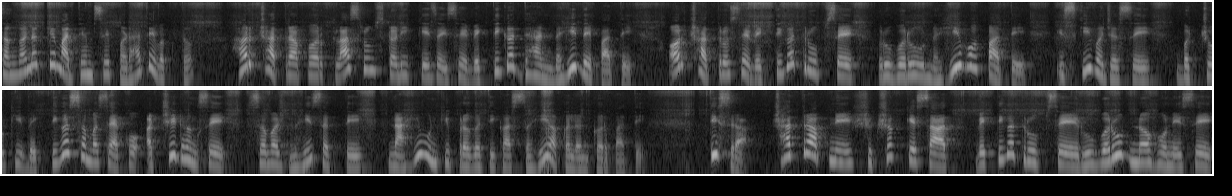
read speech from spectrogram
संगणक के माध्यम से पढ़ाते वक्त हर छात्रा पर क्लासरूम स्टडी के जैसे व्यक्तिगत ध्यान नहीं दे पाते और छात्रों से व्यक्तिगत रूप से रूबरू नहीं हो पाते। इसकी वजह से बच्चों की व्यक्तिगत समस्या को अच्छी ढंग से समझ नहीं सकते, ना ही उनकी प्रगति का सही आकलन कर पाते। तीसरा, छात्र अपने शिक्षक के साथ व्यक्तिगत रूप से रूबरू न होने से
